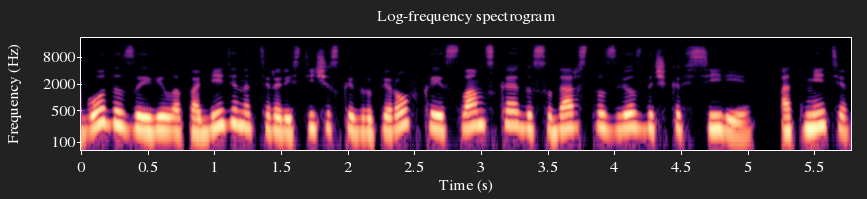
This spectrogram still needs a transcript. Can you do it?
года заявил о победе над террористической группировкой «Исламское государство Звездочка» в Сирии, отметив,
